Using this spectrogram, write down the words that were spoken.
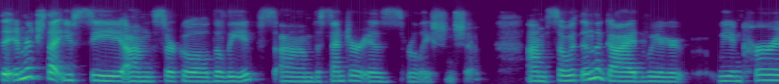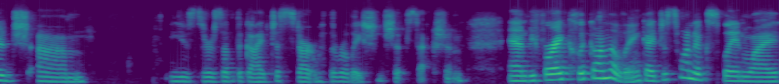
the image that you see, um, the circle, the leaves, um, the center is relationship. Um, so within the guide, we we encourage um, users of the guide to start with the relationship section. And before I click on the link, I just want to explain why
